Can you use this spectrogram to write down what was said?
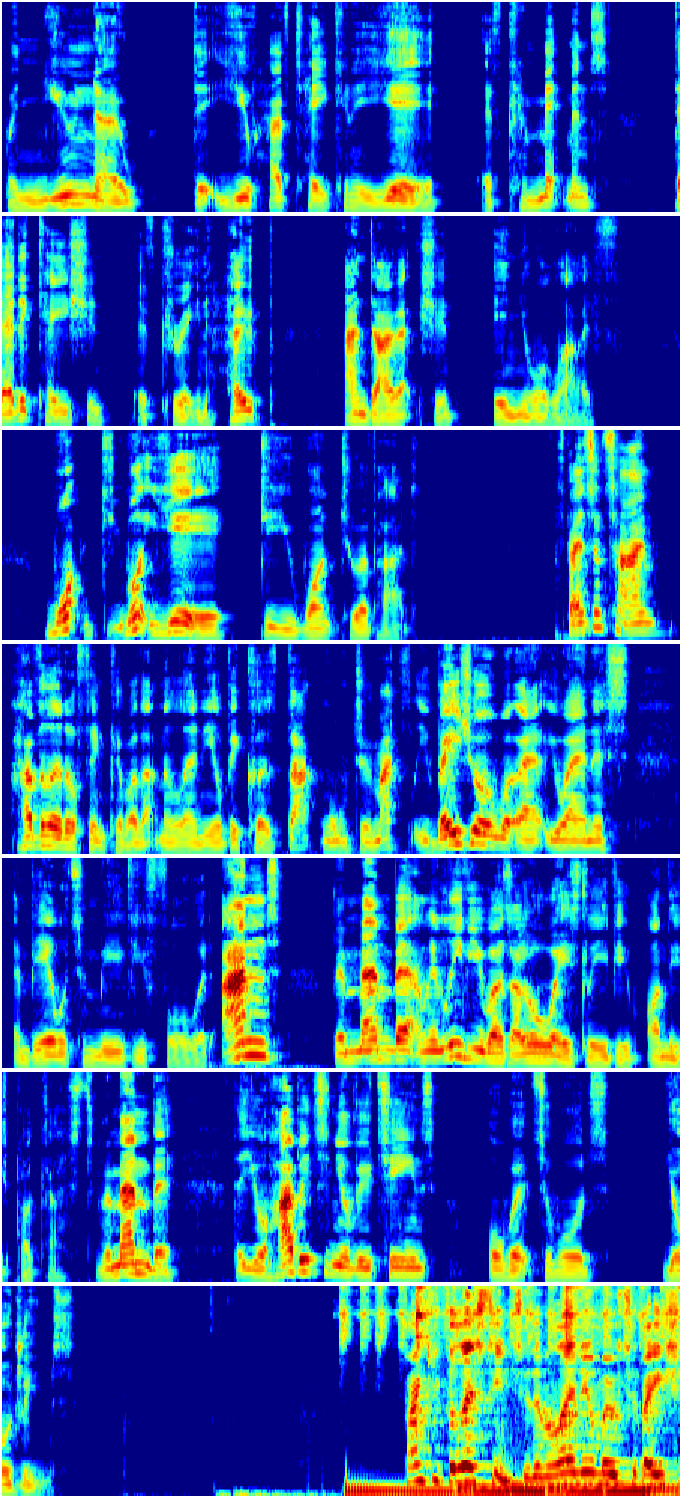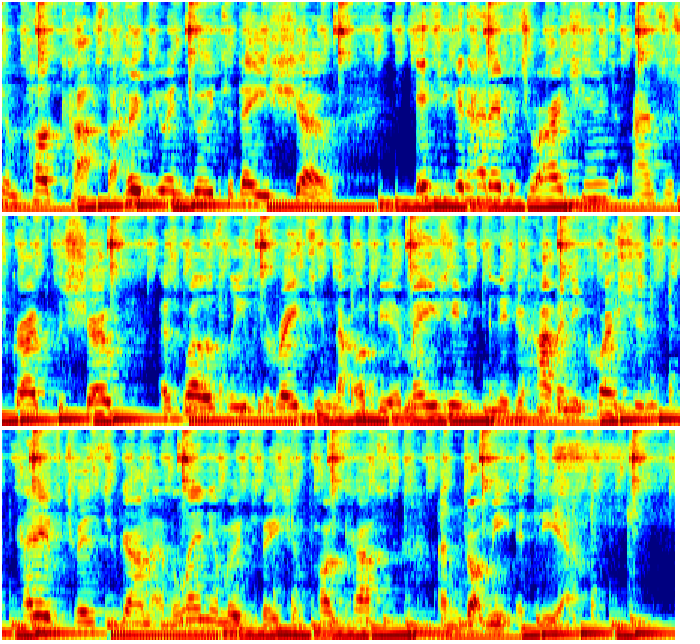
when you know that you have taken a year of commitment, dedication, of creating hope and direction in your life. What, what year do you want to have had? Spend some time, have a little think about that millennial because that will dramatically raise your uh, awareness and be able to move you forward. And remember, I'm going to leave you as I always leave you on these podcasts. Remember that your habits and your routines or work towards your dreams. Thank you for listening to the Millennial Motivation Podcast. I hope you enjoyed today's show. If you could head over to iTunes and subscribe to the show, as well as leave us a rating, that would be amazing. And if you have any questions, head over to Instagram at Millennial Motivation Podcast and drop me a DM.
